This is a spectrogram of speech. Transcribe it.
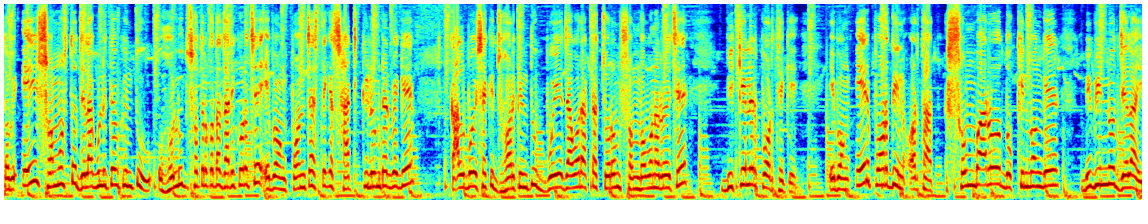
তবে এই সমস্ত জেলাগুলিতেও কিন্তু হলুদ সতর্কতা জারি করেছে এবং পঞ্চাশ থেকে ষাট কিলোমিটার বেগে কালবৈশাখী ঝড় কিন্তু বয়ে যাওয়ার একটা চরম সম্ভাবনা রয়েছে বিকেলের পর থেকে। এবং এর পরদিন অর্থাৎ সোমবারও দক্ষিণবঙ্গের বিভিন্ন জেলায়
